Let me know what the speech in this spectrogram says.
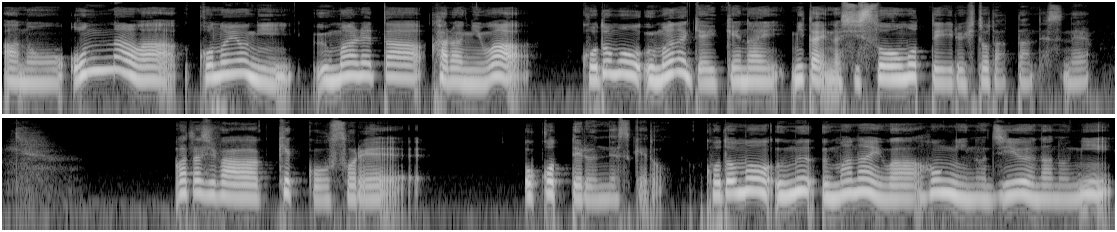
あの、女はこの世に生まれたからには子供を産まなきゃいけないみたいな思想を持っている人だったんですね。私は結構それ怒ってるんですけど。子供を産む、産まないは本人の自由なのに、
